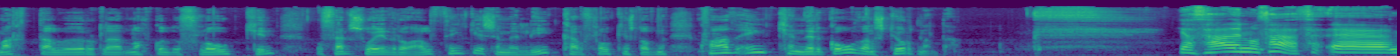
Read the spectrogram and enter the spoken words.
margt alveg öruglega nokkuð flókin og fer svo yfir á alþingi sem er líka flókinstopnun. Hvað einkenn er góðan stjórnanda? Já, það er nú það. Um,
